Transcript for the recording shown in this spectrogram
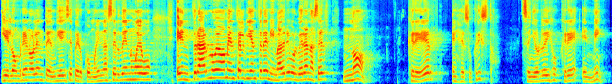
Y el hombre no le entendía, dice, pero ¿cómo es nacer de nuevo? ¿Entrar nuevamente al vientre de mi madre y volver a nacer? No, creer en Jesucristo. El Señor le dijo, cree en mí.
